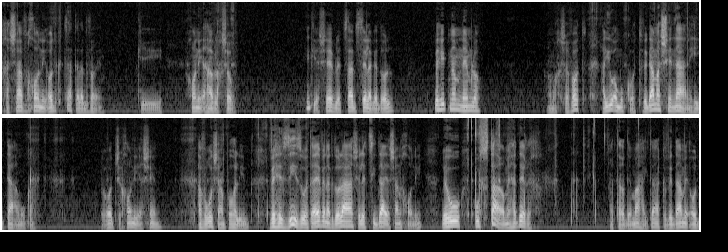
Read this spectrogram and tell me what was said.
חשב חוני עוד קצת על הדברים. כי חוני אהב לחשוב. התיישב לצד סלע גדול והתנמנם לו. המחשבות היו עמוקות, וגם השינה נהייתה עמוקה. בעוד שחוני ישן, עברו שם פועלים, והזיזו את האבן הגדולה שלצידה ישן חוני, והוא הוסתר מהדרך. התרדמה הייתה כבדה מאוד,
